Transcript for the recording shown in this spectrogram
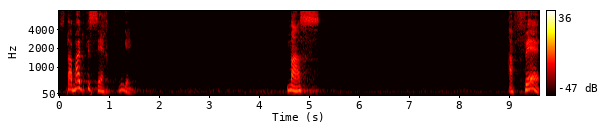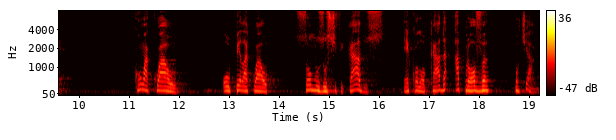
Está mais do que certo. Ninguém. Mas a fé com a qual ou pela qual somos justificados é colocada à prova por Tiago.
